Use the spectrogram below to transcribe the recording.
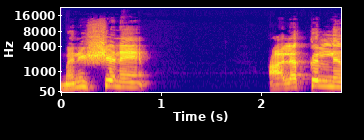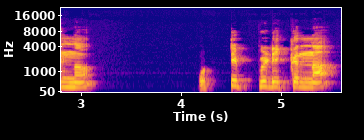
മനുഷ്യനെ അലക്കിൽ നിന്ന് ഒട്ടിപ്പിടിക്കുന്ന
